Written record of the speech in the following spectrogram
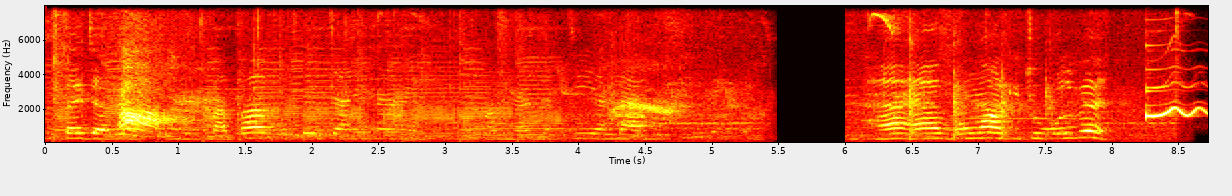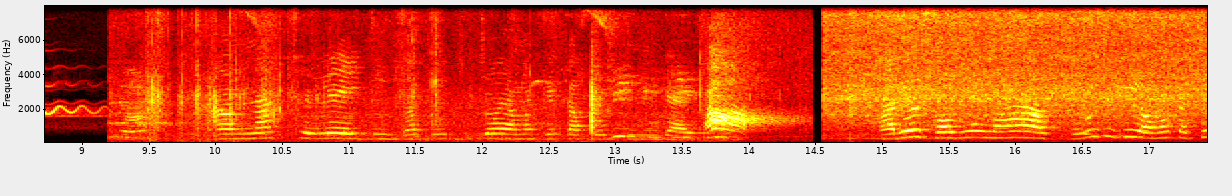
কোথায় হ্যাঁ হ্যাঁ বৌমা, কিছু বলবে? আপনার ছেলে এই দুর্গা পুজোয় আমাকে কাপড় কিনে দেয় আরে সর্বনাশ, বলো দিদি আমার কাছে?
